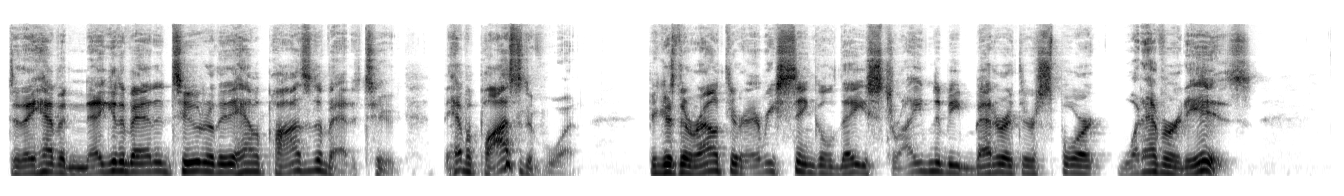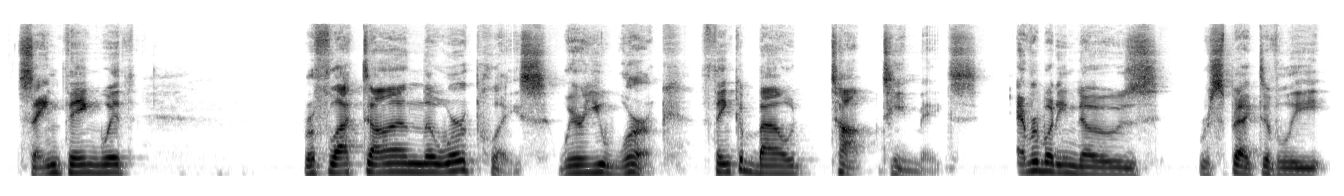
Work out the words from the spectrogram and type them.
Do they have a negative attitude or do they have a positive attitude? They have a positive one because they're out there every single day striving to be better at their sport, whatever it is. Same thing with reflect on the workplace where you work. Think about top teammates. Everybody knows, respectively,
